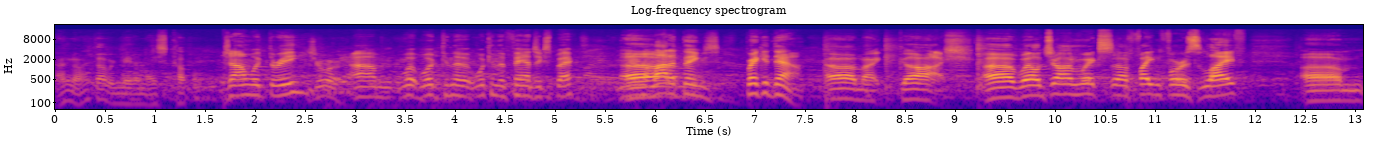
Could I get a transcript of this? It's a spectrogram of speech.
I don't know. I thought we made a nice couple. John Wick Three. Sure. Um, what, what can the what can the fans expect? A lot of things. Break it down. Oh my gosh. Uh, well, John Wick's uh, fighting for his life. Um,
